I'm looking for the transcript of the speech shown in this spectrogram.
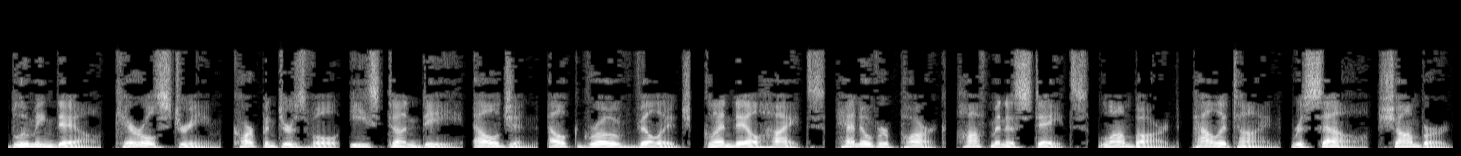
Bloomingdale, Carol Stream, Carpentersville, East Dundee, Elgin, Elk Grove Village, Glendale Heights, Hanover Park, Hoffman Estates, Lombard, Palatine, Roselle, Schaumburg,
